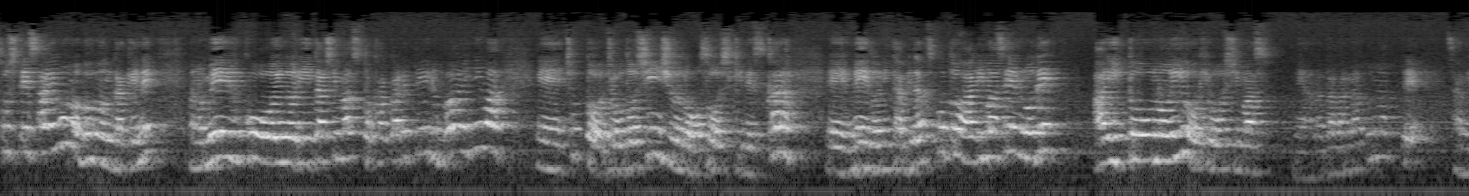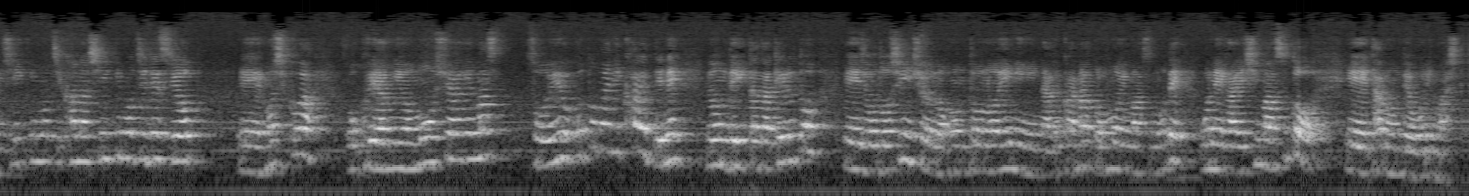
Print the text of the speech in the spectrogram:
そして最後の部分だけね「あの冥福をお祈りいたします」と書かれている場合には、えー、ちょっと浄土真宗のお葬式ですから、えー、冥土に旅立つことはありませんので哀悼の意を表します、ね、あなたが亡くなって寂しい気持ち悲しい気持ちですよ、えー、もしくはお悔やみを申し上げます。そういう言葉に変えてね読んでいただけると、えー、浄土真宗の本当の意味になるかなと思いますのでお願いしますと、えー、頼んでおりました。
